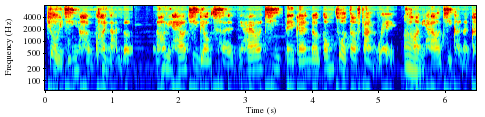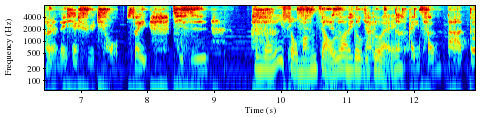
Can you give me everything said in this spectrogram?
就已经很困难了。然后你还要记流程，你还要记每个人的工作的范围，然后你还要记可能客人的一些需求，所以其实很容易手忙脚乱，对不对？真的非常大，对。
